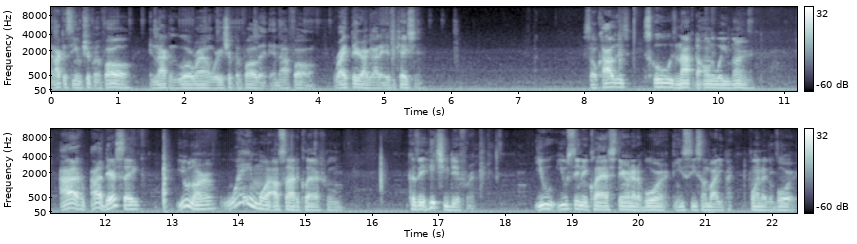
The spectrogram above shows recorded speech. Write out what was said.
and I could see him trip and fall, and I can go around where he tripped and fall at and not fall. Right there, I got an education. So college, school is not the only way you learn. I I dare say, you learn way more outside the classroom, cause it hits you different you you sitting in class staring at a board and you see somebody point at the board,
